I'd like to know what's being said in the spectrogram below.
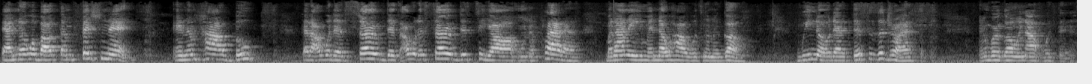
that know about them fishnets and them high boots that I would have served this, I would have served this to y'all on a platter, but I didn't even know how it was going to go. We know that this is a dress and we're going out with this.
